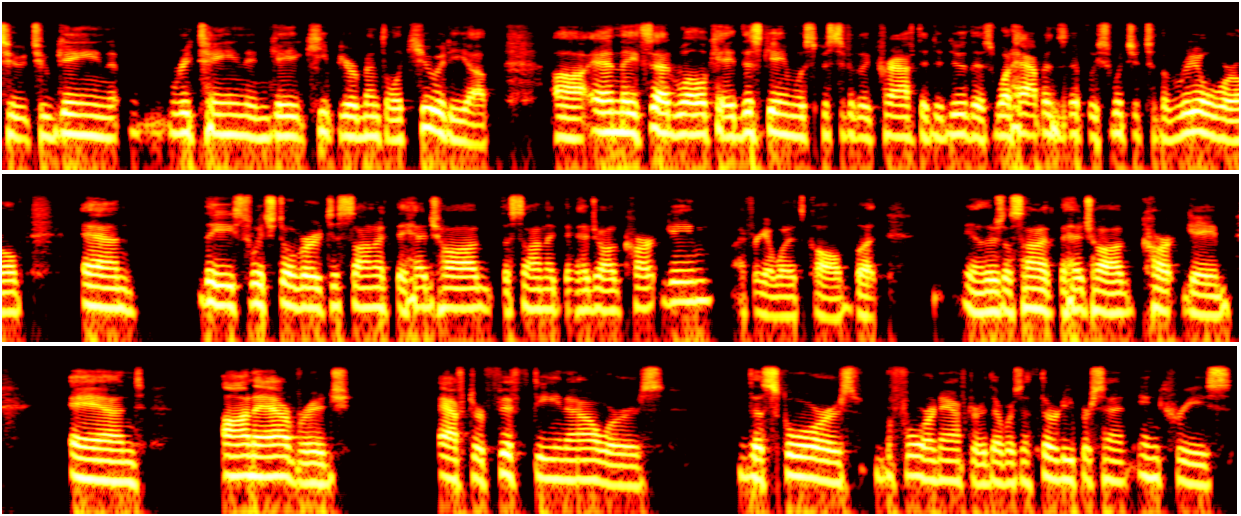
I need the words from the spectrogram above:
to to gain, retain, and gain, keep your mental acuity up. Uh, and they said, well, okay, this game was specifically crafted to do this. What happens if we switch it to the real world? And they switched over to Sonic the Hedgehog, the Sonic the Hedgehog kart game. I forget what it's called, but you know, there's a Sonic the Hedgehog kart game, and on average, after 15 hours, the scores before and after there was a 30% increase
